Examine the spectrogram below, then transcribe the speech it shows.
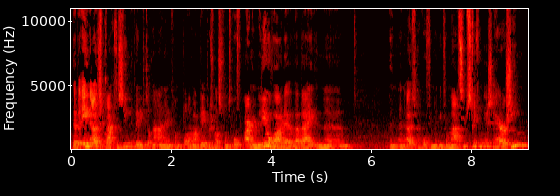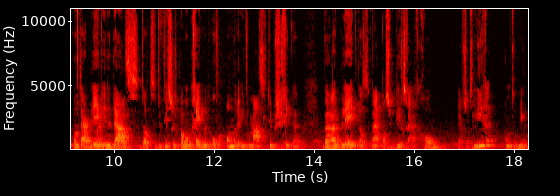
We hebben één uitspraak gezien, ik weet niet of dat naar aanleiding van de Panama Papers was, van het Hof Arnhem-Leeuwarden, waarbij een, eh, een, een uitspraak over een informatiebeschikking is herzien. Want daar bleek inderdaad dat de vissers kwamen op een gegeven moment over andere informatie te beschikken. Waaruit bleek dat nou, ja, belastingplichtige eigenlijk gewoon ergens zat te liegen. Komt het op neer.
